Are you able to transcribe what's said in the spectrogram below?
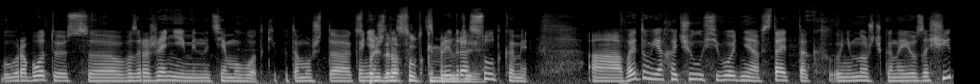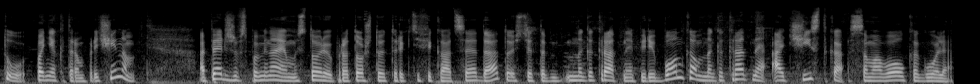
работаю с э, возражениями на тему водки, потому что, конечно, предрассудками с предрассудками. А, поэтому я хочу сегодня встать так немножечко на ее защиту по некоторым причинам. Опять же, вспоминаем историю про то, что это ректификация, да, то есть это многократная перебонка, многократная очистка самого алкоголя.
